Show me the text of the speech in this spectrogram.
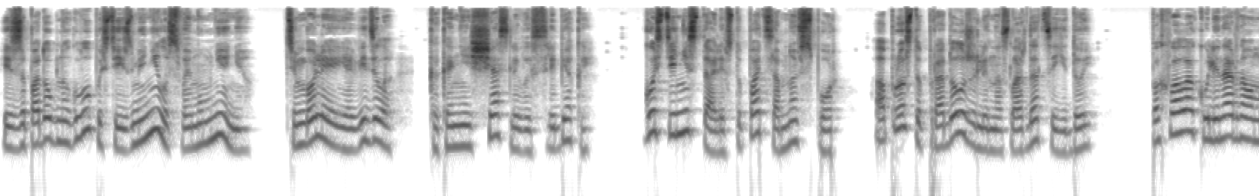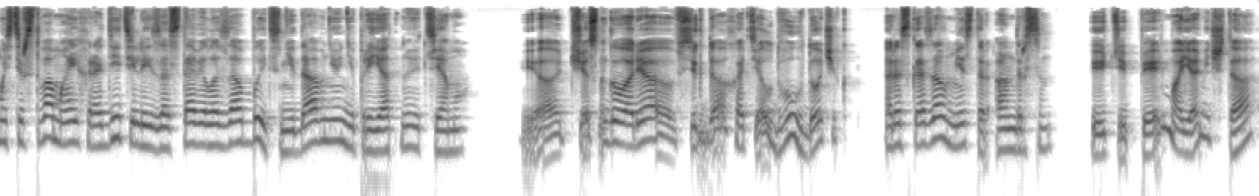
из-за подобных глупостей изменила своему мнению. Тем более я видела, как они счастливы с Ребеккой. Гости не стали вступать со мной в спор, а просто продолжили наслаждаться едой. Похвала кулинарного мастерства моих родителей заставила забыть недавнюю неприятную тему. «Я, честно говоря, всегда хотел двух дочек», рассказал мистер Андерсон. И теперь моя мечта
